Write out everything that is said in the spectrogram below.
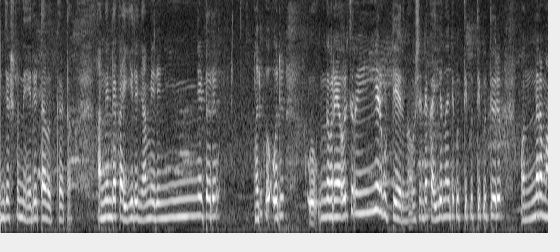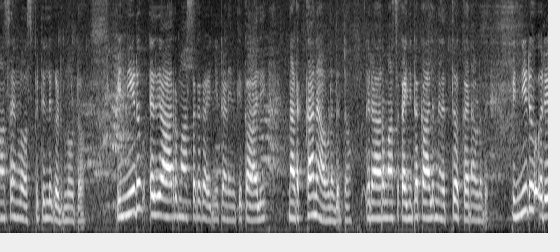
ഇഞ്ചക്ഷനും നേരിട്ടാണ് വെക്കുക കേട്ടോ. അന്ന് എന്റെ കയ്യിൽ ഞാൻ മെലിഞ്ഞിട്ടൊരു ഒരു ഒരു എന്താ പറയുക ഒരു ചെറിയൊരു കുട്ടിയായിരുന്നു. പക്ഷെ എന്റെ കൈ നന്നായിട്ട് കുത്തി കുത്തി കുത്തി ഒരു ഒന്നര മാസം ഞങ്ങൾ ഹോസ്പിറ്റലിൽ കിടന്നു കേട്ടോ. പിന്നീടും ഒരു ആറ് മാസമൊക്കെ കഴിഞ്ഞിട്ടാണ് എനിക്ക് കാൽ നടക്കാനാവണത് കേട്ടോ ഒരു ആറ് മാസം കഴിഞ്ഞിട്ട് കാൽ നിലത്ത് വെക്കാനാവണത്. പിന്നീട് ഒരു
